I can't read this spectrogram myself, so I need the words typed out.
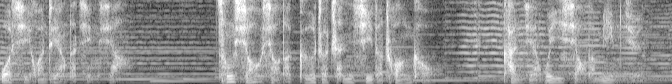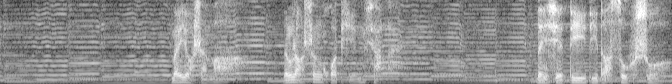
我喜欢这样的景象：从小小的隔着晨曦的窗口，看见微小的命运。没有什么能让生活停下来。那些低低的诉说，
